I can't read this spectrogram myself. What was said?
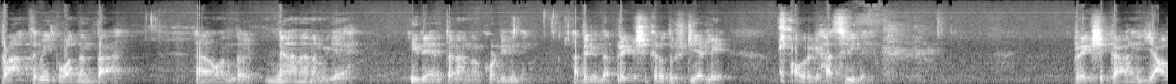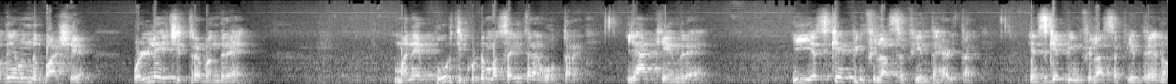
ಪ್ರಾಥಮಿಕವಾದಂಥ ಒಂದು ಜ್ಞಾನ ನಮಗೆ ಇದೆ ಅಂತ ನಾನು ಅಂದ್ಕೊಂಡಿದ್ದೀನಿ ಅದರಿಂದ ಪ್ರೇಕ್ಷಕರ ದೃಷ್ಟಿಯಲ್ಲಿ ಅವ್ರಿಗೆ ಹಸಿವಿದೆ. ಪ್ರೇಕ್ಷಕ ಯಾವುದೇ ಒಂದು ಭಾಷೆಯ ಒಳ್ಳೆಯ ಚಿತ್ರ ಬಂದರೆ ಮನೆ ಪೂರ್ತಿ ಕುಟುಂಬ ಸಹಿತರಾಗಿ ಹೋಗ್ತಾರೆ. ಯಾಕೆ ಅಂದರೆ ಈ ಎಸ್ಕೇಪಿಂಗ್ ಫಿಲಾಸಫಿ ಅಂತ ಹೇಳ್ತಾರೆ. ಎಸ್ಕೇಪಿಂಗ್ ಫಿಲಾಸಫಿ ಅಂದ್ರೇನು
